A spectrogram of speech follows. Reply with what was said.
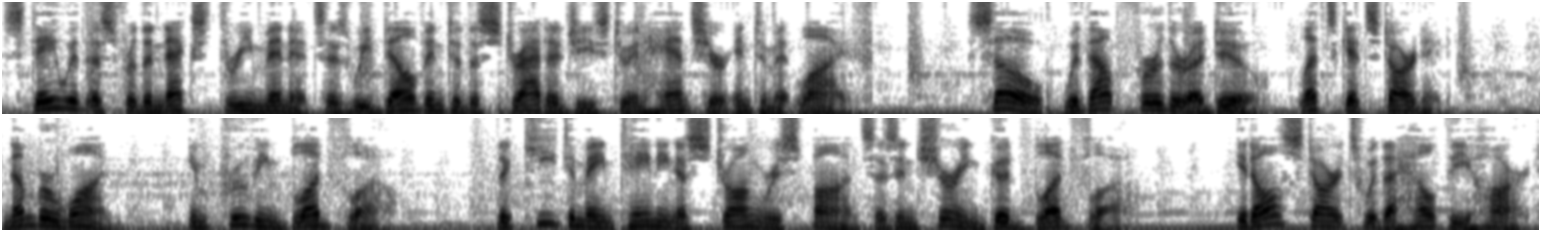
Stay with us for the next three minutes as we delve into the strategies to enhance your intimate life. So, without further ado, let's get started. Number 1. Improving blood flow. The key to maintaining a strong response is ensuring good blood flow. It all starts with a healthy heart,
